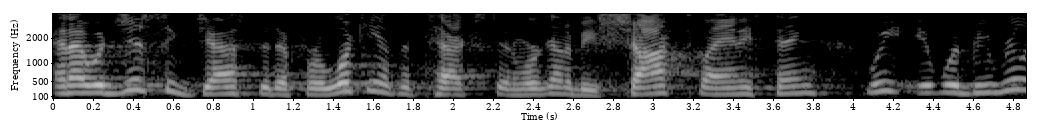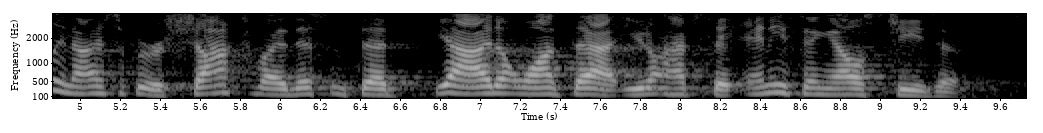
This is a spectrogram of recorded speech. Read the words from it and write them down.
And I would just suggest that if we're looking at the text and we're going to be shocked by anything, we, it would be really nice if we were shocked by this and said, Yeah, I don't want that. You don't have to say anything else, Jesus.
